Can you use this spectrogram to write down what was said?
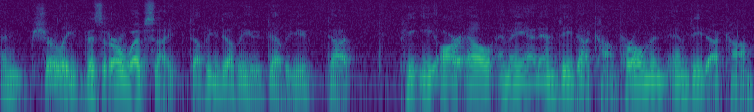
And surely visit our website, www.perlmanmd.com, perlmanmd.com,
